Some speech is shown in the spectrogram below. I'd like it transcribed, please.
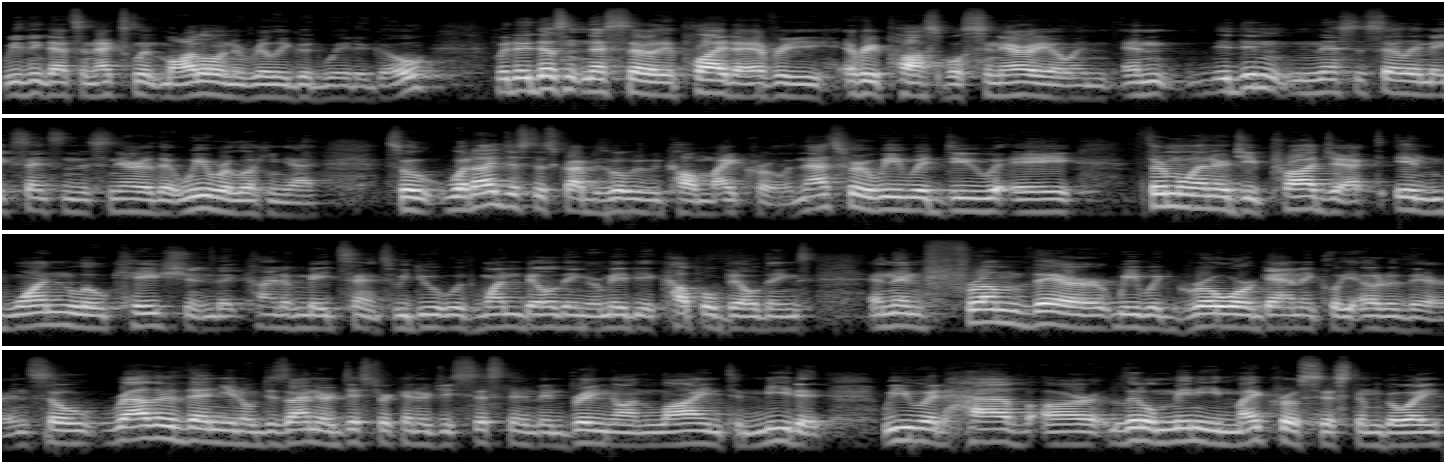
We think that's an excellent model and a really good way to go, but it doesn't necessarily apply to every, every possible scenario, and, and it didn't necessarily make sense in the scenario that we were looking at. So what just described is what we would call micro, and that's where we would do a thermal energy project in one location that kind of made sense. We do it with one building or maybe a couple buildings, and then from there we would grow organically out of there. And so rather than you know design our district energy system and bring online to meet it, we would have our little mini microsystem going,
